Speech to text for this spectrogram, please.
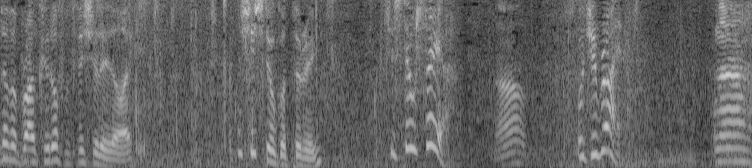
never broke it off officially, though. And she still got the ring. You still see her? No. Would you write? No.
